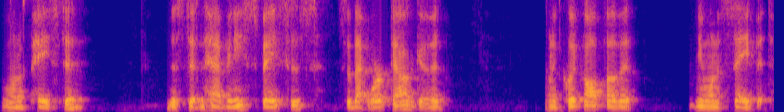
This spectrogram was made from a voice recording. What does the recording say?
We want to paste it. This didn't have any spaces, so that worked out good. I'm going to click off of it. You want to save it.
